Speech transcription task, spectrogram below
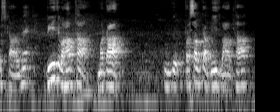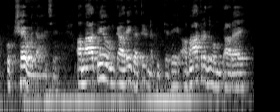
उस काल में बीज भाव था मकार। उनके प्रसव का बीज भाव था, वो क्षय हो जाने से। अमात्रे ओंकारे गतिर न पीते थे अमात्र जो ओंकार है,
